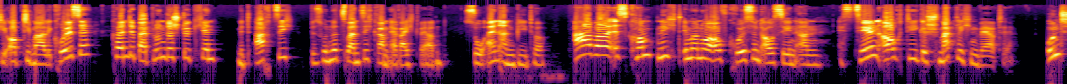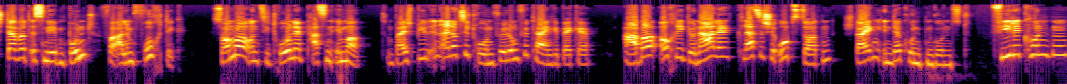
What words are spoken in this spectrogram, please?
Die optimale Größe könnte bei Plunderstückchen mit 80 bis 120 Gramm erreicht werden. So ein Anbieter. Aber es kommt nicht immer nur auf Größe und Aussehen an. Es zählen auch die geschmacklichen Werte. Und da wird es neben bunt vor allem fruchtig. Sommer und Zitrone passen immer, zum Beispiel in einer Zitronenfüllung für Kleingebäcke. Aber auch regionale, klassische Obstsorten steigen in der Kundengunst. Viele Kunden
